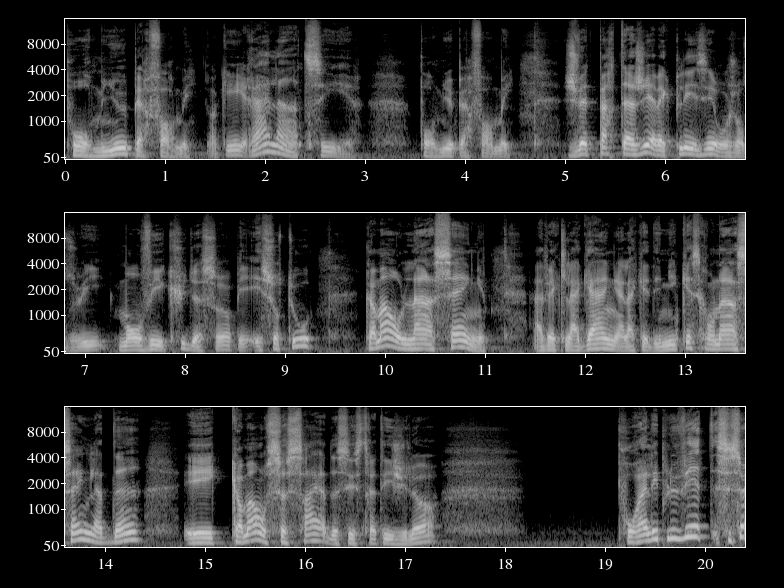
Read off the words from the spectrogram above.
pour mieux performer. OK? Ralentir pour mieux performer. Je vais te partager avec plaisir aujourd'hui mon vécu de ça et surtout comment on l'enseigne avec la gang à l'académie, qu'est-ce qu'on enseigne là-dedans? Et comment on se sert de ces stratégies-là pour aller plus vite? C'est ça,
